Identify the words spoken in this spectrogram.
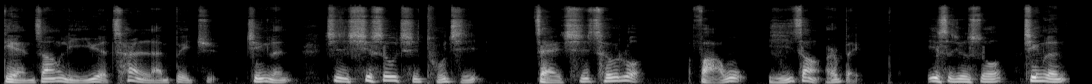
典章礼乐灿烂被拒。金人即吸收其图籍，载其抽落法物，移葬而北。意思就是说，金人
